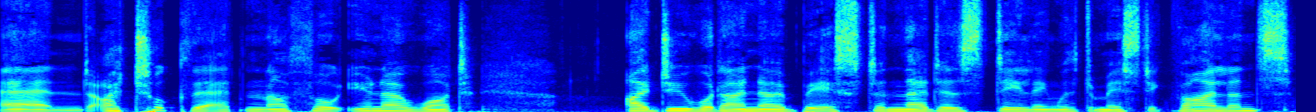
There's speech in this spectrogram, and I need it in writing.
And I took that and I thought, you know what? I do what I know best, and that is dealing with domestic violence.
